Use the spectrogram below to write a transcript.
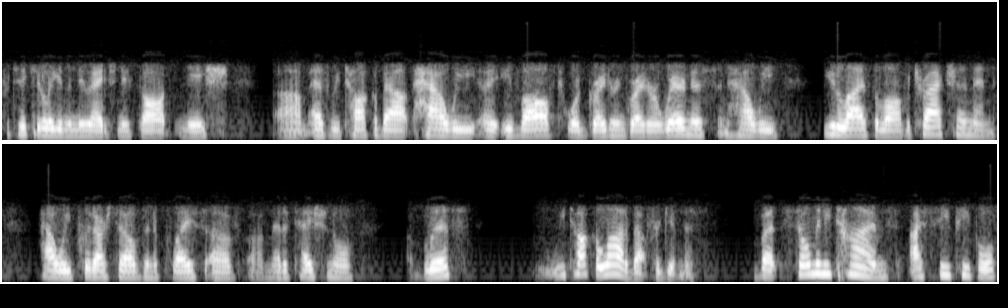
particularly in the New Age New Thought niche, um, as we talk about how we uh, evolve toward greater and greater awareness and how we utilize the law of attraction and how we put ourselves in a place of uh, meditational bliss. We talk a lot about forgiveness, but so many times I see people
